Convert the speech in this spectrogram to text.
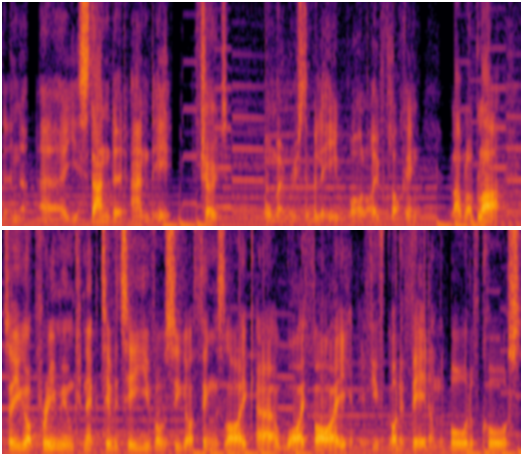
than uh, your standard, and it shows more memory stability while overclocking. Blah blah blah. So you've got premium connectivity. You've obviously got things like uh, Wi-Fi if you've got it fitted on the board, of course.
